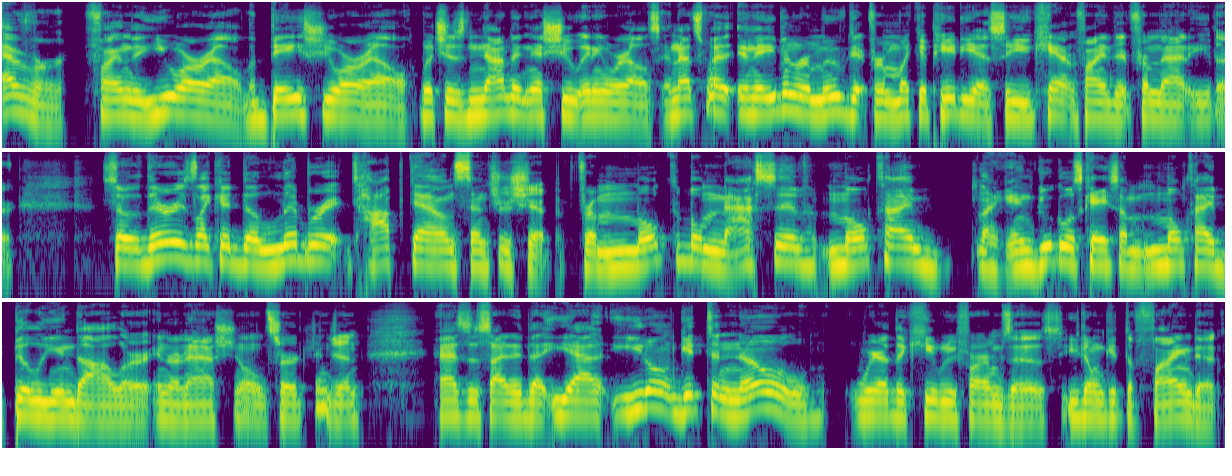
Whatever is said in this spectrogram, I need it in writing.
ever find the URL, the base URL, which is not an issue anywhere else. And that's why and they even removed it from Wikipedia so you can't find it from that either. So there is like a deliberate top-down censorship from multiple massive multi like in Google's case a multi-billion dollar international search engine has decided that yeah, you don't get to know where the Kiwi Farms is. You don't get to find it.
